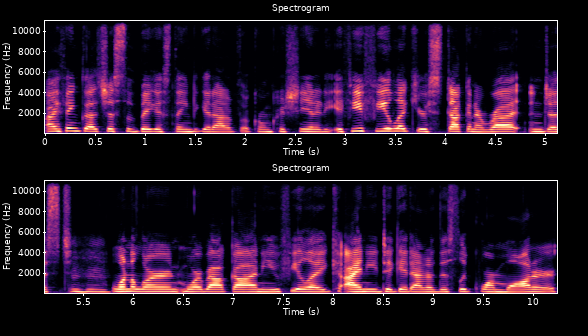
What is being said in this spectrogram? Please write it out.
I think that's just the biggest thing to get out of lukewarm Christianity. If you feel like you're stuck in a rut and just Mm-hmm. want to learn more about God and you feel like I need to get out of this lukewarm water,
